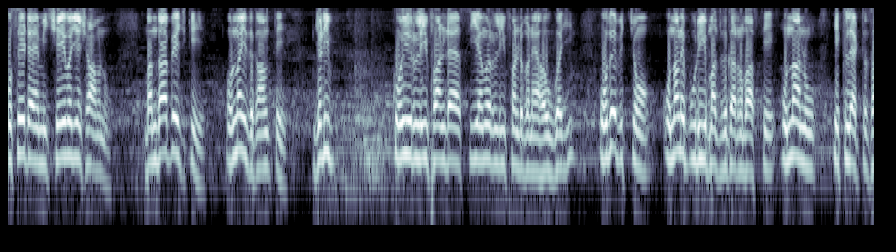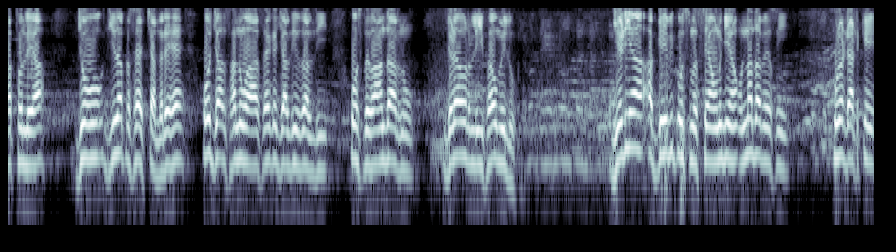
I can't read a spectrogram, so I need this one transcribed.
ਉਸੇ ਟਾਈਮ ਹੀ 6 ਵਜੇ ਸ਼ਾਮ ਨੂੰ ਬੰਦਾ ਭੇਜ ਕੇ ਉਹਨਾਂ ਦੀ ਦੁਕਾਨ ਤੇ ਜਿਹੜੀ ਕੋਈ ਰਿਲੀਫ ਫੰਡ ਹੈ ਸੀਐਮ ਰਿਲੀਫ ਫੰਡ ਬਣਿਆ ਹੋਊਗਾ ਜੀ, ਉਹਦੇ ਵਿੱਚੋਂ ਉਹਨਾਂ ਨੇ ਪੂਰੀ ਮਦਦ ਕਰਨ ਵਾਸਤੇ ਉਹਨਾਂ ਨੂੰ ਇੱਕ ਲੈਟਰ ਸਾਥੋਂ ਲਿਆ, ਜੋ ਜਿਹਦਾ ਪ੍ਰੋਸੈਸ ਚੱਲ ਰਿਹਾ ਹੈ, ਉਹ ਜਲ, ਸਾਨੂੰ ਆਸ ਹੈ ਕਿ ਜਲਦੀ ਤੋਂ ਜਲਦੀ ਉਸ ਦੁਕਾਨਦਾਰ ਨੂੰ ਜਿਹੜਾ ਉਹ ਰਿਲੀਫ ਹੈ ਉਹ ਮਿਲੂਗੀ। ਜਿਹੜੀਆਂ ਅੱਗੇ ਵੀ ਕੋਈ ਸਮੱਸਿਆ ਆਉਣਗੀਆਂ ਉਹਨਾਂ ਦਾ ਵੀ ਅਸੀਂ ਪੂਰਾ ਡਟ ਕੇ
